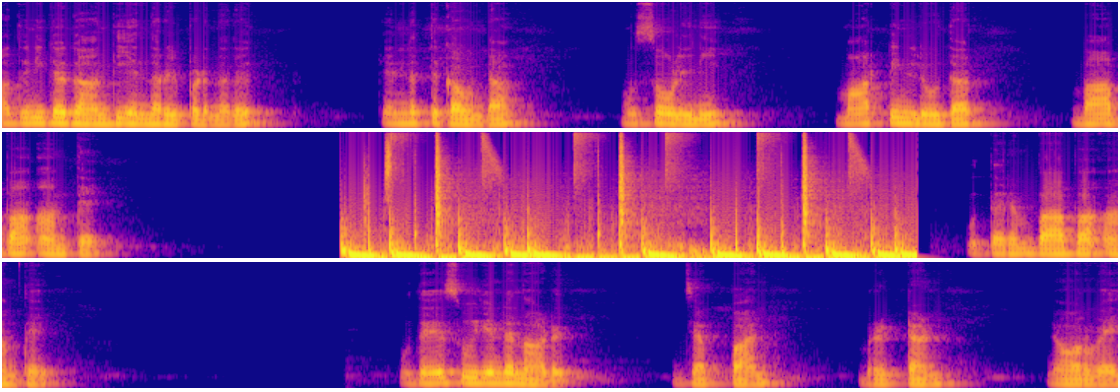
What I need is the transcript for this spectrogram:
ആധുനിക ഗാന്ധി എന്നറിയപ്പെടുന്നത് Kenneth Kaunda Mussolini Martin Luther Baba Amte. ഉത്തരം ബാബ ആംതെ. ഉദയസൂര്യന്റെ നാട് ജപ്പാൻ ബ്രിട്ടൺ നോർവേ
